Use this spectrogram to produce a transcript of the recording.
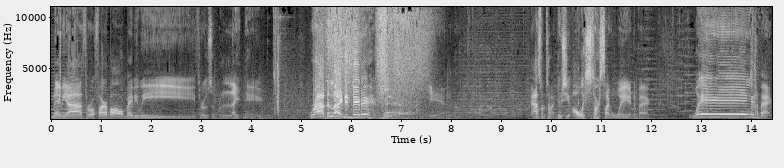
Maybe I throw a fireball. Maybe we throw some lightning. Ride the lightning, baby! Yeah. That's what I'm talking about. Dude, she always starts like way in the back. Way in the back.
